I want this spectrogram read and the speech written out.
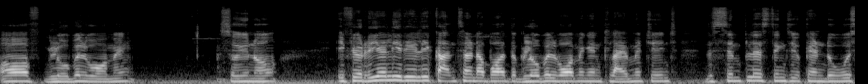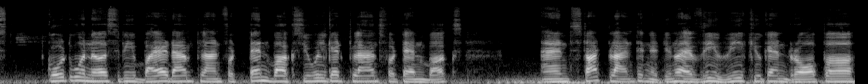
of global warming so you know if you're really really concerned about the global warming and climate change the simplest things you can do is go to a nursery, buy a damn plant for 10 bucks. You will get plants for 10 bucks and start planting it. You know, every week you can drop a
